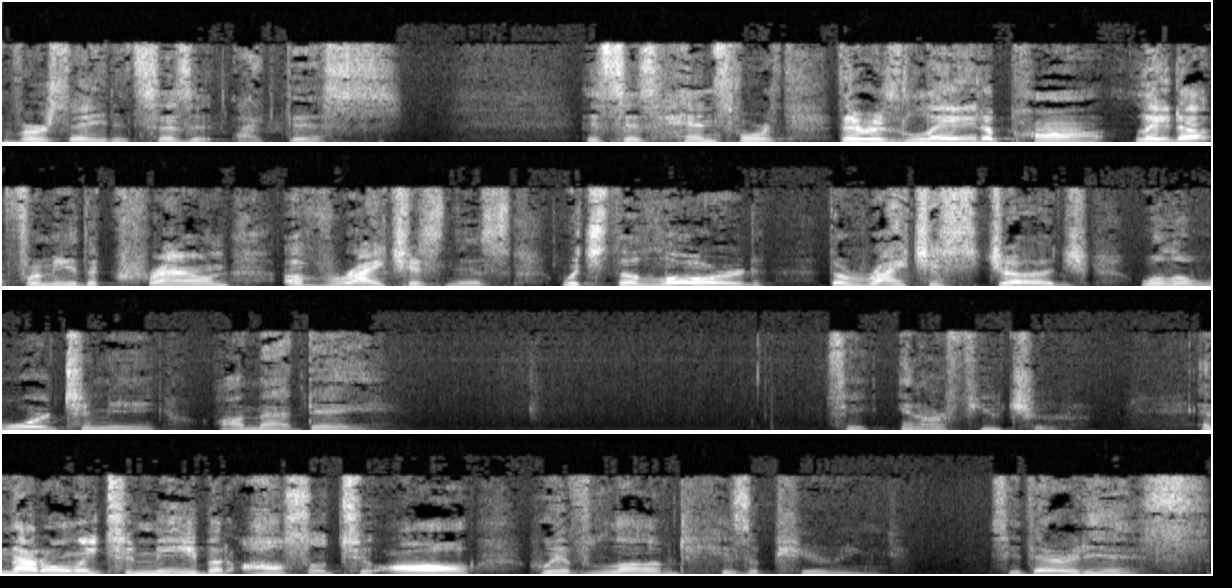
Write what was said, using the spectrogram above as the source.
verse 8, it says it like this it says, Henceforth there is laid upon laid up for me the crown of righteousness, which the Lord, the righteous judge, will award to me on that day. See, in our future. And not only to me, but also to all who have loved his appearing. See, there it is.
